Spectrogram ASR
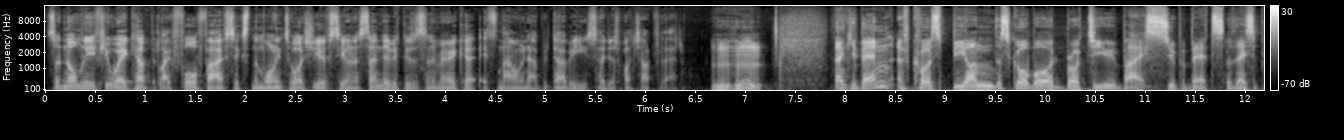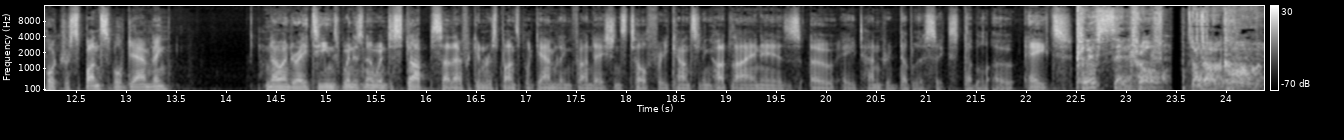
so normally if you wake up at like 4, 5, in the morning to watch UFC on a Sunday because it's in America, it's now in Abu Dhabi. So just watch out for that. Hmm. Thank you, Ben. Of course, Beyond the Scoreboard brought to you by Supabets. They support responsible gambling. No under 18s, winners know when to stop. South African Responsible Gambling Foundation's toll free counseling hotline is 0800 006 008. CliffCentral.com.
